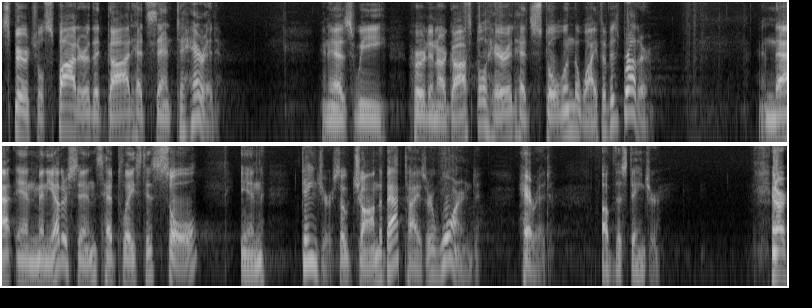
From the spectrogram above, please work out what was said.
spiritual spotter that God had sent to Herod. And as we heard in our gospel, Herod had stolen the wife of his brother. and that and many other sins had placed his soul in danger. So John the Baptizer warned Herod of this danger. And our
